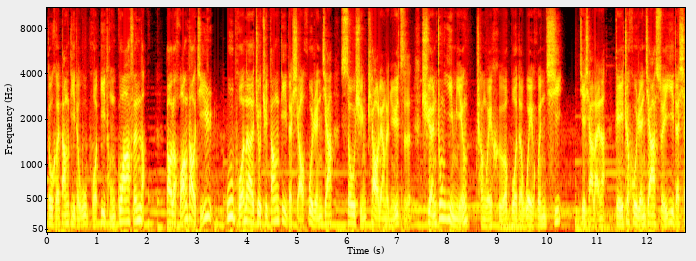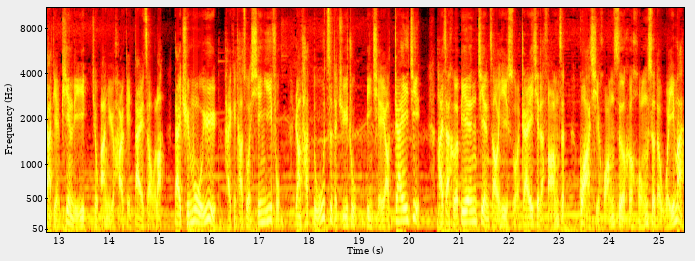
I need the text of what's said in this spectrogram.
都和当地的巫婆一同瓜分了。到了黄道吉日，巫婆呢就去当地的小户人家搜寻漂亮的女子，选中一名成为河伯的未婚妻。接下来呢，给这户人家随意的下点聘礼，就把女孩给带走了，带去沐浴，还给她做新衣服，让她独自的居住，并且要斋戒，还在河边建造一所斋戒的房子，挂起黄色和红色的帷幔，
